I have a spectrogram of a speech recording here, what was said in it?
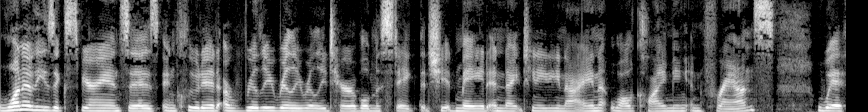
One of these experiences included a really, really, really terrible mistake that she had made in 1989 while climbing in France with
